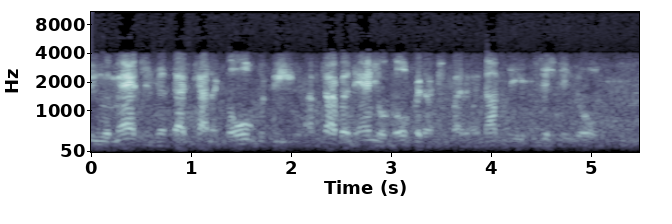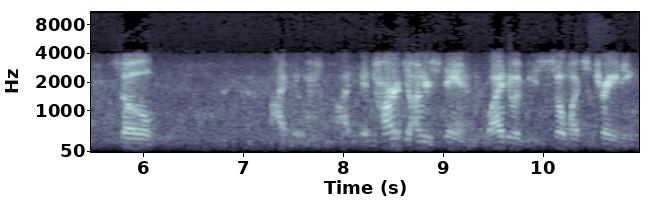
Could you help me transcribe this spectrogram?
to imagine that that kind of gold would be. I'm talking about the annual gold production, by the way, not the existing gold. So, I, I, it's hard to understand why there would be so much trading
